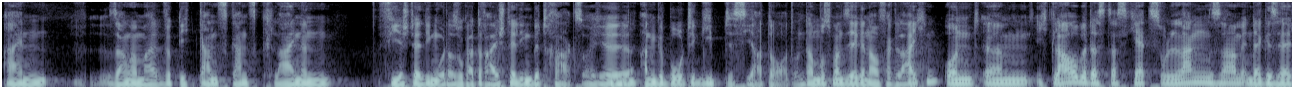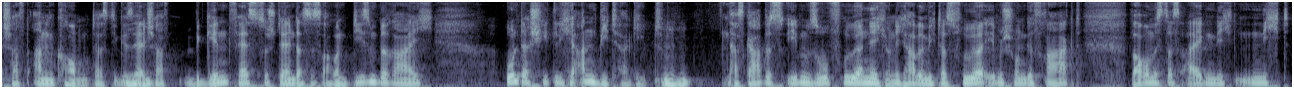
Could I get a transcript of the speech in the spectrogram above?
einen, sagen wir mal, wirklich ganz, ganz kleinen vierstelligen oder sogar dreistelligen Betrag. Solche Angebote gibt es ja dort. Und da muss man sehr genau vergleichen. Und ähm, ich glaube, dass das jetzt so langsam in der Gesellschaft ankommt, dass die Gesellschaft beginnt festzustellen, dass es auch in diesem Bereich unterschiedliche Anbieter gibt. Das gab es eben so früher nicht. Und ich habe mich das früher eben schon gefragt, warum ist das eigentlich nicht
